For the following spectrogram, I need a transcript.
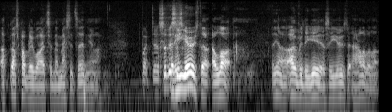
uh, that's probably why it's in the message in, you know. But uh, so this but he used it a lot. You know, over the years, he used it a hell of a lot.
